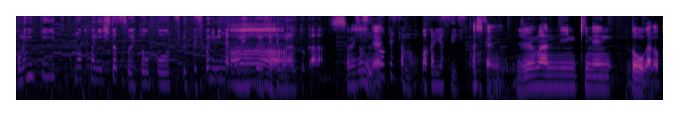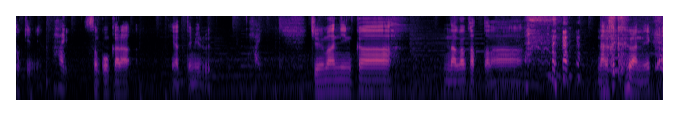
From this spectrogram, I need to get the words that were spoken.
コミュニティのところに一つそういう投稿を作ってそこにみんなコメントを寄せてもらうとかそれいいね。そうするとテスさんも分かりやすいですよね。確かに。すごく10万人記念動画の時にはい。そこからやってみる？はい。10万人か。長かったな。長くはねえか。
